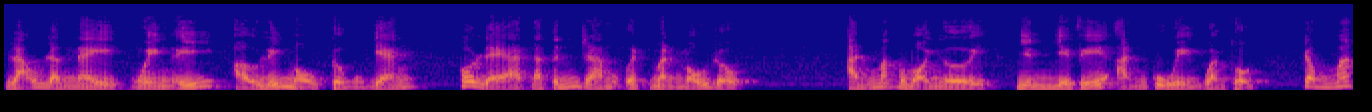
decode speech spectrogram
Lão lần này nguyện ý ở Lý Mộ cường một gián, có lẽ đã tính ra một ít manh mối rồi. Ánh mắt của mọi người nhìn về phía ảnh của quyền quan thuật, trong mắt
